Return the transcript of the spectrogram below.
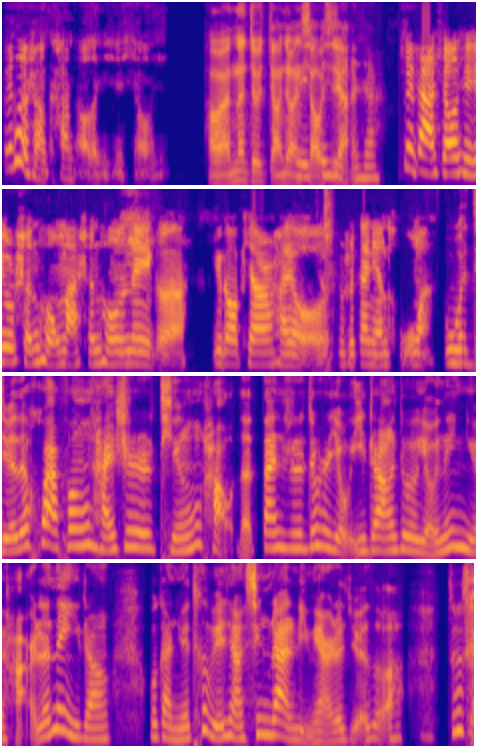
推特上看到的一些消息。好啊，那就讲讲消息啊。享一下。最大消息就是神童嘛，神童的那个预告片儿，还有就是概念图嘛。我觉得画风还是挺好的，但是就是有一张，就有那女孩的那一张，我感觉特别像《星战》里面的角色，就特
